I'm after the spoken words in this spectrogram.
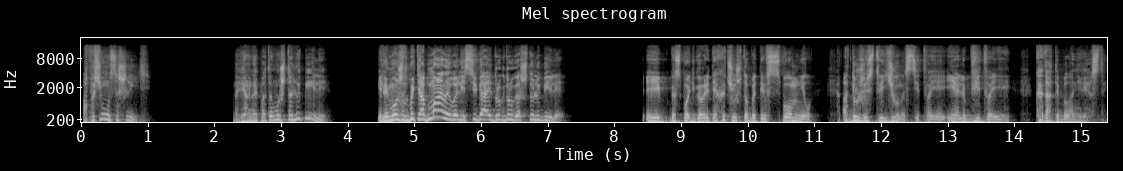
А почему сошлись? Наверное, потому что любили. Или, может быть, обманывали себя и друг друга, что любили. И Господь говорит, я хочу, чтобы ты вспомнил о дружестве юности твоей и о любви твоей, когда ты была невестой.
